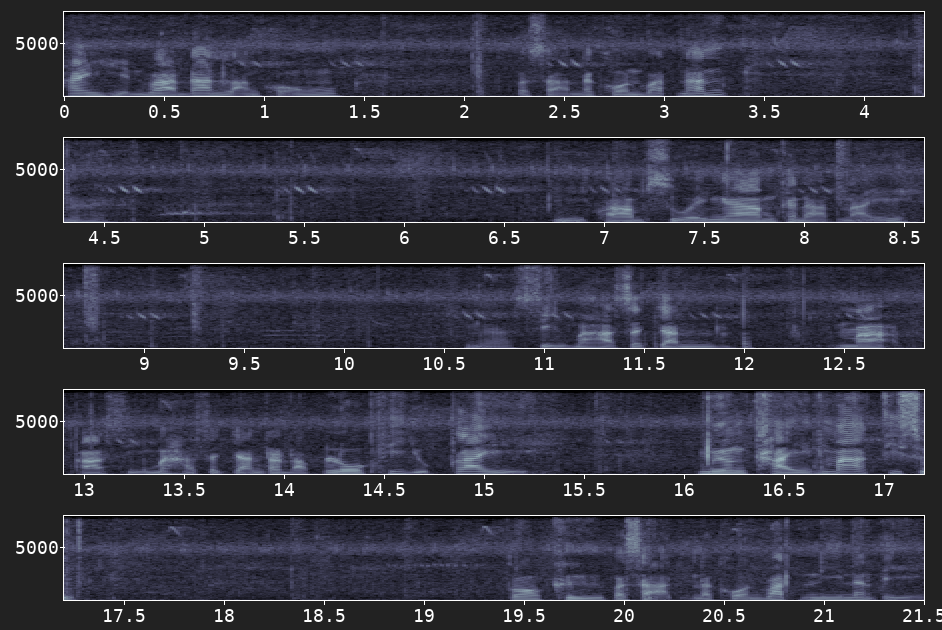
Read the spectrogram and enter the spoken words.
ให้เห็นว่าด้านหลังของปราสาทนครวัดนั้นนะ มีความสวยงามขนาดไหนนะสิ่งมหัศจรรย์มาสิ่งมหัศจรรย์ระดับโลกที่อยู่ใกล้เมืองไทยมากที่สุด ก็คือปราสาทนครวัดนี้นั่นเอง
